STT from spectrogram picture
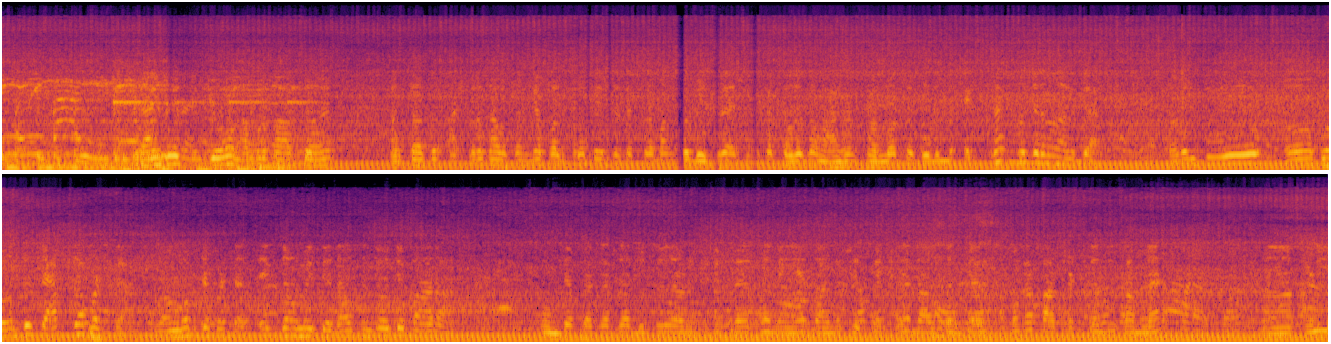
thank you thank you आपण पाहतोय अर्थात अठरा धावसंख्या फलकवते त्याचा क्रमांक दुसऱ्या शतकात थोडंसं मागं ठरलं तर बोलून एक्झॅक्टमध्ये रन त्या परंतु परंतु टॅपचा फटका लॉंगॉपच्या फटक्यात एक धाव मिळते धावसंख्या होते बारा. कोणत्या प्रकारचा दुसऱ्या धावण्यासाठी प्रयत्न नाही आहे चांगलं शेतकऱ्याच्या धावसंख्या हा बघा पाच षटकांचा सामना आहे. आणि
